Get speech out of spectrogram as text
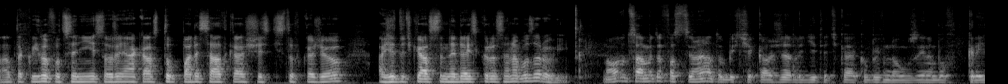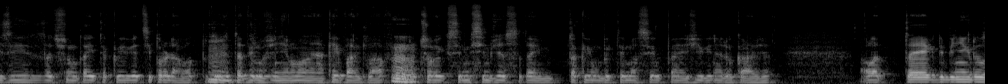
na takovýhle focení je samozřejmě nějaká 150, 600, že jo? A že teďka se nedají skoro se na bazarový. no docela mi to fascinuje, na to bych čekal, že lidi teďka jakoby v nouzi nebo v krizi začnou tady takové věci prodávat, protože Hmm. to je vyloženě jenom na nějaký wildlife. Hmm. Mm. Člověk si myslím, že se tady takovým objektem asi úplně živit nedokáže. Ale to je, kdyby někdo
